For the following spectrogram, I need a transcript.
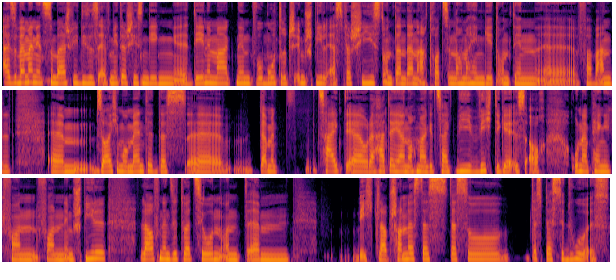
Also wenn man jetzt zum Beispiel dieses Elfmeterschießen gegen äh, Dänemark nimmt, wo Modric im Spiel erst verschießt und dann danach trotzdem nochmal hingeht und den äh, verwandelt. Ähm, solche Momente, das äh, damit zeigt er oder hat er ja nochmal gezeigt, wie wichtig er ist, auch unabhängig von, von im Spiel laufenden Situationen. Und ähm, ich glaube schon, dass das, das so das beste Duo ist.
